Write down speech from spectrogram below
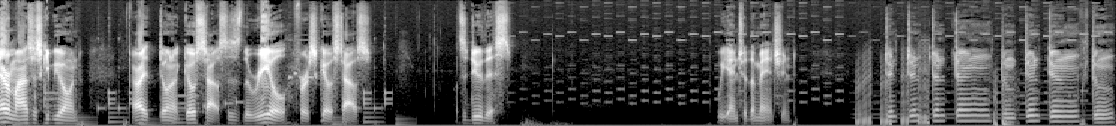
never mind, let's just keep going. Alright, Donut Ghost House. This is the real first ghost house. Let's do this we enter the mansion. Dun dun dun dun dun dun dun dun.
